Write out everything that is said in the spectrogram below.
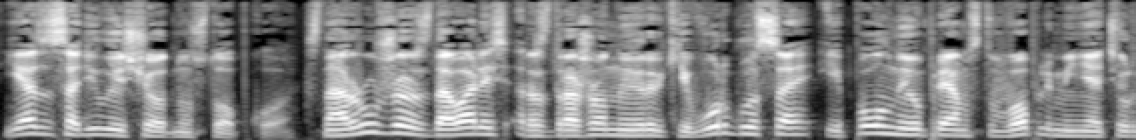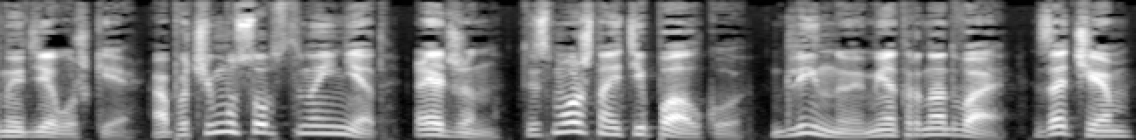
Я засадил еще одну стопку. Снаружи раздавались раздраженные рыки Вургласа и полное упрямство вопли миниатюрной девушки. А почему, собственно, и нет? Эджин, ты сможешь найти палку? Длинную, метр на два. Зачем?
